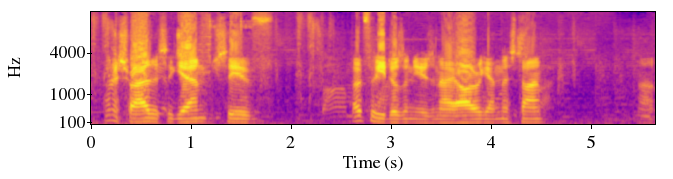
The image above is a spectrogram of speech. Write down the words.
I'm going to try this again, see if Hopefully he doesn't use an AR again this time. No.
